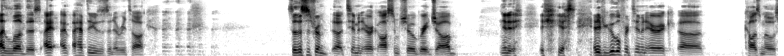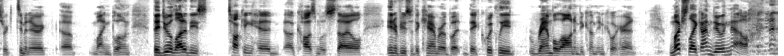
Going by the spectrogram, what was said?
I love this. I, I, I have to use this in every talk. So this is from uh, Tim and Eric Awesome Show. Great job. And it, if, yes, and if you Google for Tim and Eric uh, Cosmos or Tim and Eric uh, Mind Blown, they do a lot of these talking head uh, Cosmos style interviews with the camera, but they quickly ramble on and become incoherent, much like I'm doing now.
